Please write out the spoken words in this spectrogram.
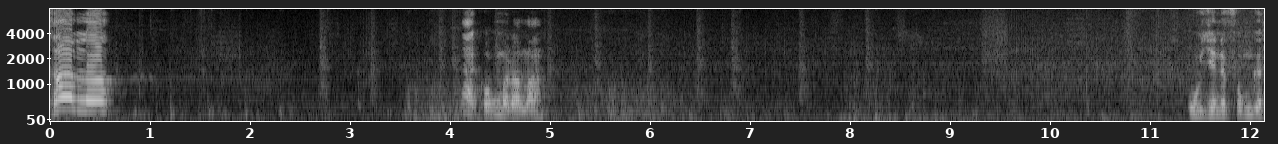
Hallo? Na, gucken wir doch mal. Oh, hier eine Funke.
